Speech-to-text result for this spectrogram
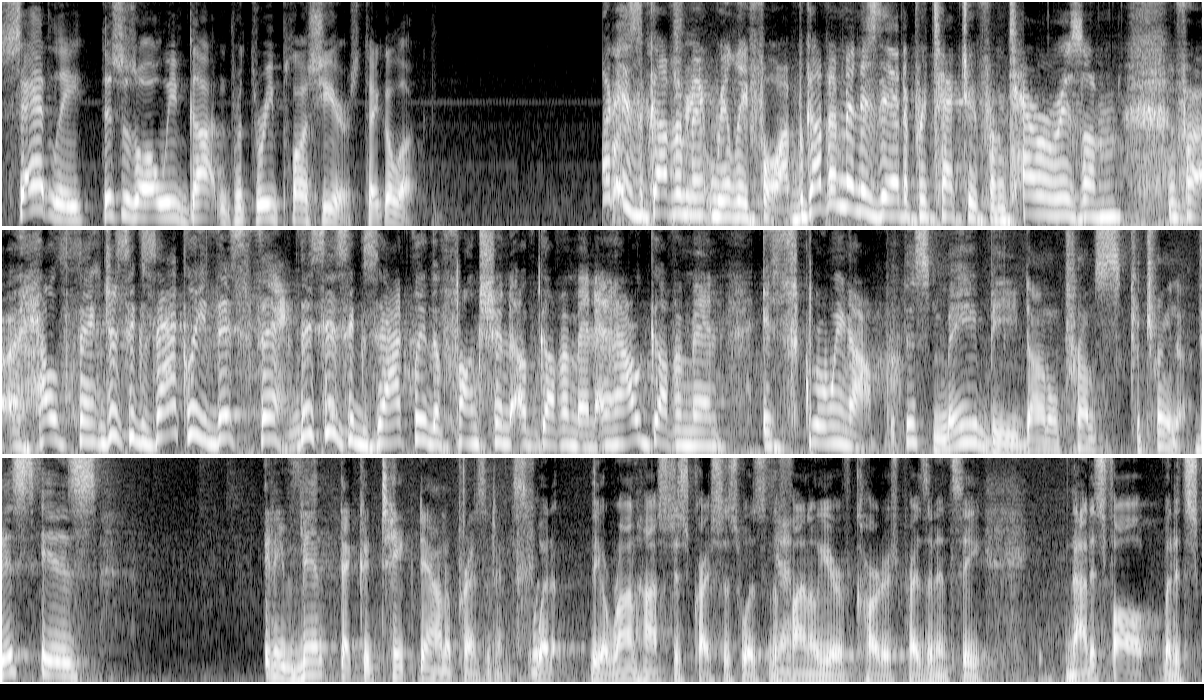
Sadly, this is all we've gotten for three plus years. Take a look. What is government really for? Government is there to protect you from terrorism, for a health thing, just exactly this thing. This is exactly the function of government, and our government is screwing up. But this may be Donald Trump's Katrina. This is an event that could take down a presidency. What the Iran hostage crisis was the yeah. final year of Carter's presidency. Not his fault, but it's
